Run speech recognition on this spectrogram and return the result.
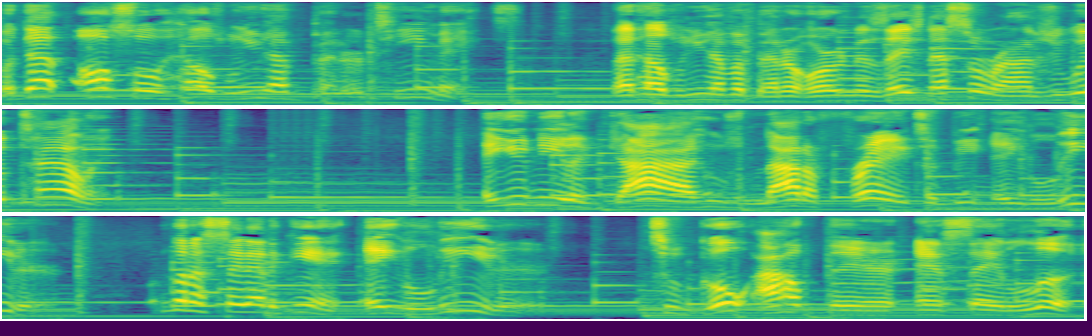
But that also helps when you have better teammates. That helps when you have a better organization that surrounds you with talent. And you need a guy who's not afraid to be a leader. I'm going to say that again a leader to go out there and say, look,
